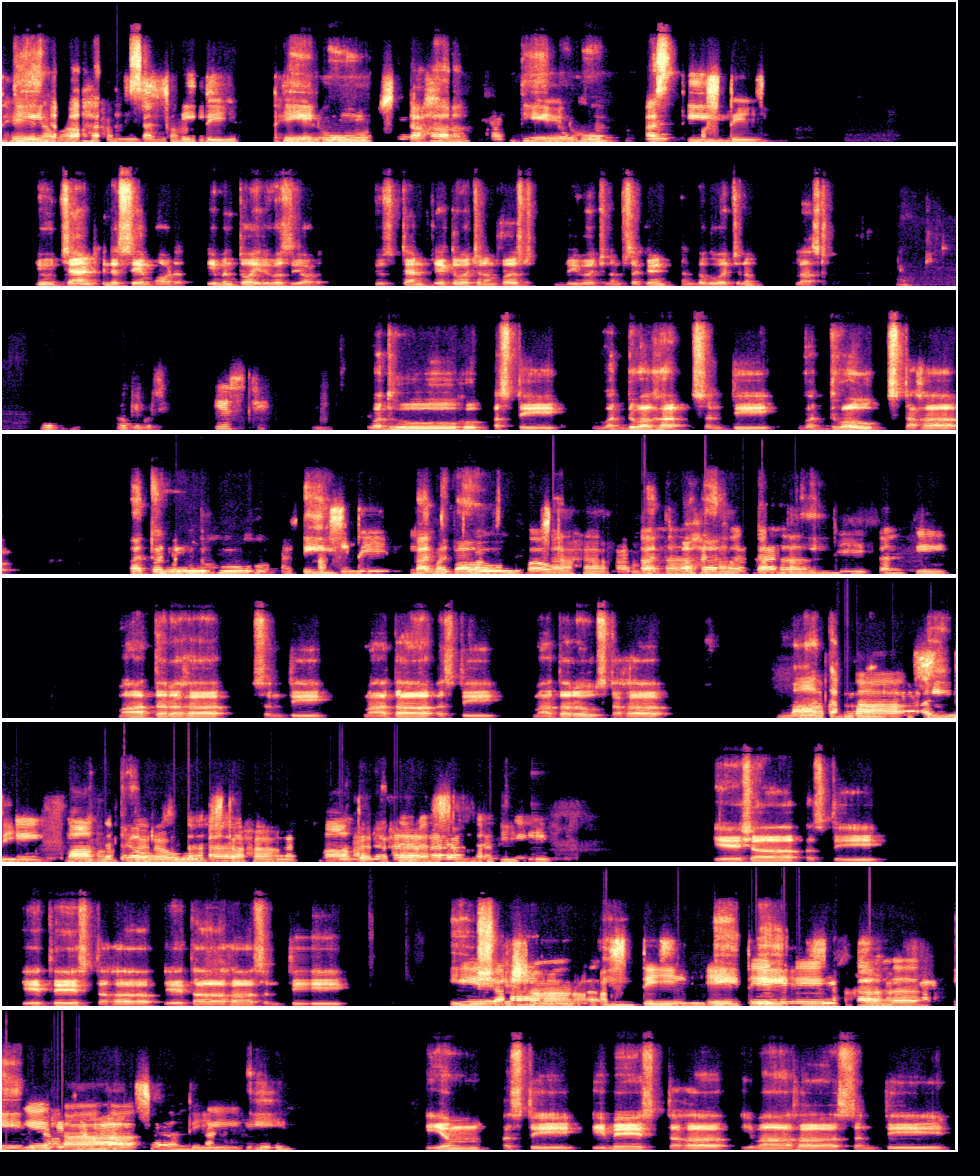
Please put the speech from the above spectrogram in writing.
धेनवः सन्ति धेनु स्तः धेनुः अस्ति अस्ति You chant in the same order, even though I reverse the order. You chant Ekavachanam first, Dvivachanam second, and Bhagavachanam last. Okay Guruji. Yes जी वधूः अस्ति वध्वः सन्ति वध्वौ स्तः। वधूः अस्ति वध्वौ स्तः वध्वः सन्ति। मातरः सन्ति माता अस्ति मातरौ स्तः। माता अस्ति मातरौ मातरौ स्तः मातरः सन्ति। एषा अस्ति एते स्तः एताः सन्ति। एषा अस्ति एते स्तः एताः सन्ति। इयम् अस्ति इमे स्तः इमाः सन्ति।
